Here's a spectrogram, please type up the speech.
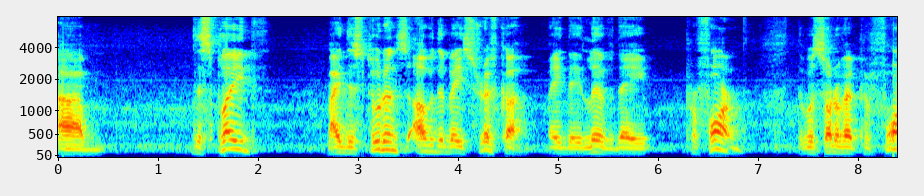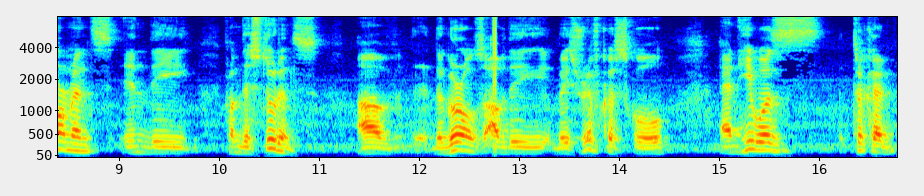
um, displayed by the students of the Beis Rivka. May they live. They performed. There was sort of a performance in the from the students of the girls of the Beis Rivka school, and he was took a,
